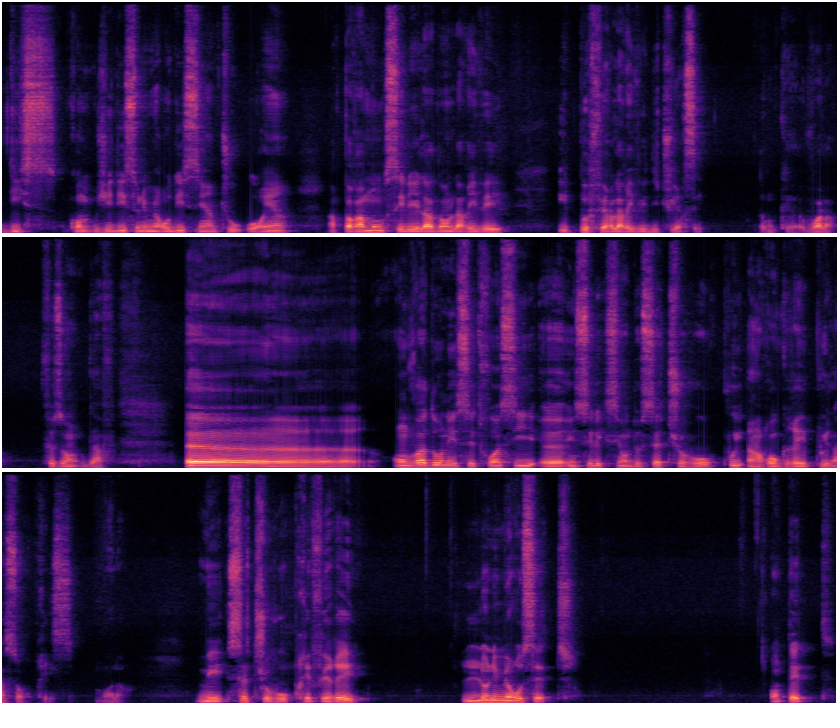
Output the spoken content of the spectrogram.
10. Comme j'ai dit, ce numéro 10, c'est un tout ou rien. Apparemment, s'il est là dans l'arrivée, il peut faire l'arrivée du TRC. Donc euh, voilà, faisons gaffe. Euh, on va donner cette fois-ci euh, une sélection de 7 chevaux, puis un regret, puis la surprise. Voilà. Mes 7 chevaux préférés, le numéro 7. En tête,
